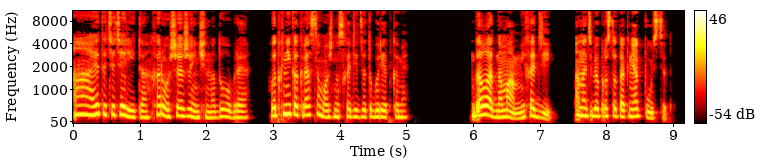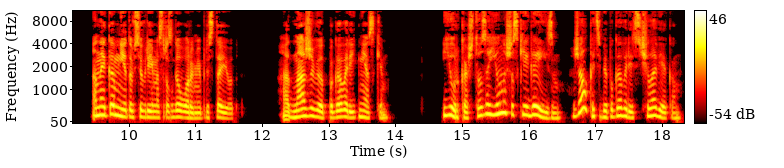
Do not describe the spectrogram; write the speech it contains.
«А, это тетя Рита, хорошая женщина, добрая. Вот к ней как раз и можно сходить за табуретками». «Да ладно, мам, не ходи. Она тебя просто так не отпустит. Она и ко мне-то все время с разговорами пристает. Одна живет, поговорить не с кем». «Юрка, что за юношеский эгоизм? Жалко тебе поговорить с человеком?»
